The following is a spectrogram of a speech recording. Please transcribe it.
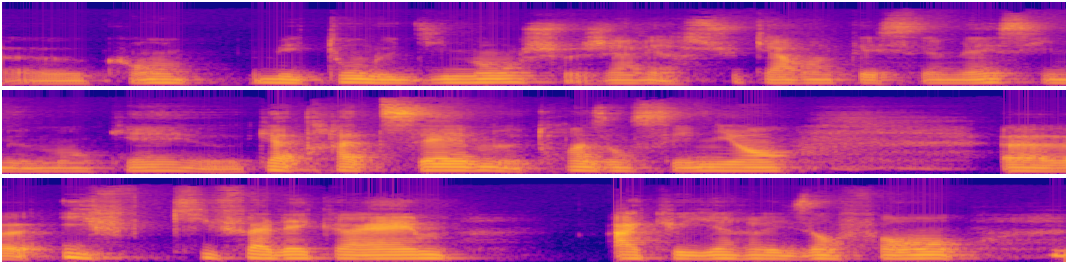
euh, quand, mettons, le dimanche, j'avais reçu 40 SMS, il me manquait euh, 4 ATSEM, 3 enseignants, euh, qu'il fallait quand même accueillir les enfants, mm.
